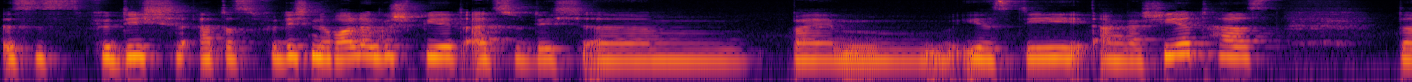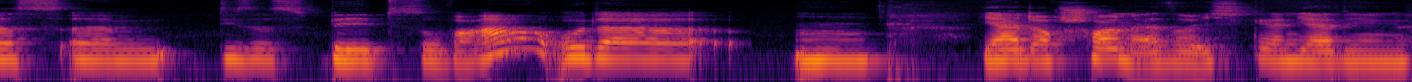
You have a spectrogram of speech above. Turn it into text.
ist es für dich, hat das für dich eine Rolle gespielt, als du dich ähm, beim ISD engagiert hast, dass ähm, dieses Bild so war? Oder Ja, doch schon. Also ich kenne ja die,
